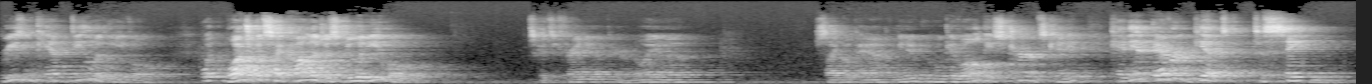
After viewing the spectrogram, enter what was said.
Reason can't deal with evil. What, watch what psychologists do with evil. Schizophrenia, paranoia, psychopath. I mean, it will give all these terms. Can it, can it ever get to Satan?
